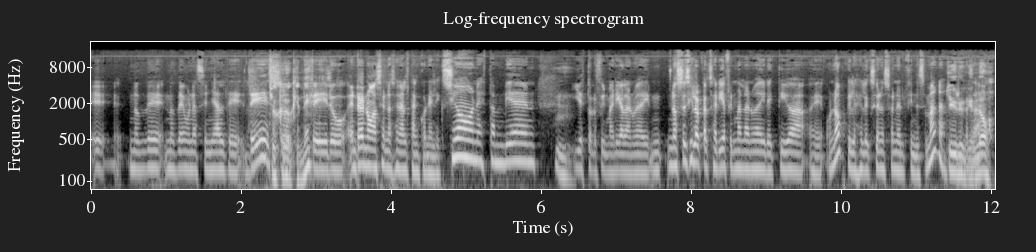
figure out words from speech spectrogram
eh, nos dé nos dé una señal de, de eso. Yo creo que en este- Pero en Renovación Nacional están con elecciones también, Mm. y esto lo firmaría la nueva... No sé si lo alcanzaría a firmar la nueva directiva eh, o no, porque las elecciones son el fin de semana. Yo creo que no.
